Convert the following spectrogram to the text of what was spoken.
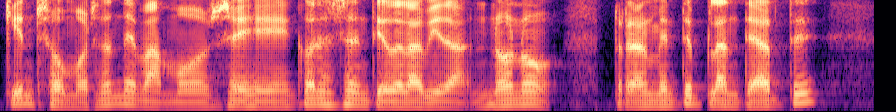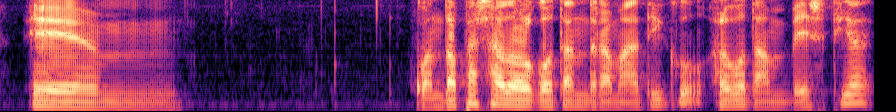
quién somos, dónde vamos, eh, cuál es el sentido de la vida. No, no. Realmente plantearte em, cuando ha pasado algo tan dramático, algo tan bestia,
